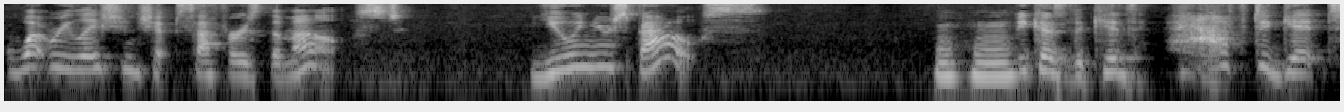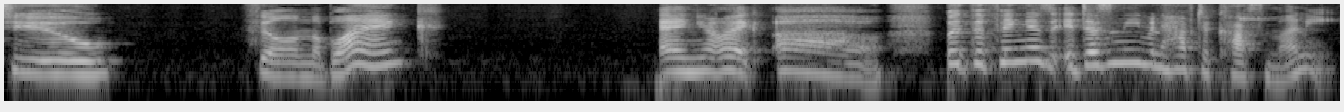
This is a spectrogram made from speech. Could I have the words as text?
what relationship suffers the most? You and your spouse. Mm-hmm. Because the kids have to get to fill in the blank. And you're like, oh, but the thing is, it doesn't even have to cost money.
